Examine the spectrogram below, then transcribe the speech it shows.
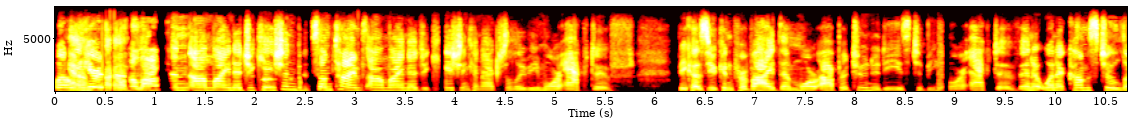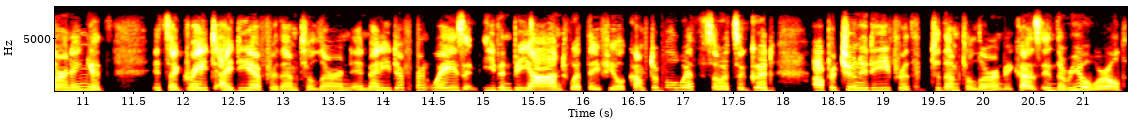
Well, Yeah, we hear I- that a lot in online education, but sometimes online education can actually be more active because you can provide them more opportunities to be more active. And it, when it comes to learning, it's it's a great idea for them to learn in many different ways, even beyond what they feel comfortable with. So it's a good opportunity for to them to learn because in the real world,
